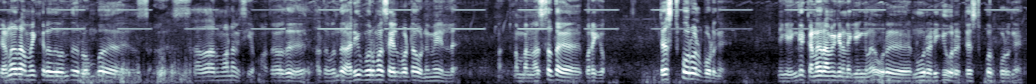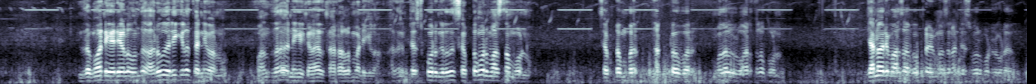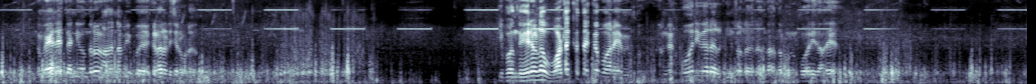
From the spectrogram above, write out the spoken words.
கிணறு அமைக்கிறது வந்து ரொம்ப சாதாரணமான விஷயம். அதாவது அதை வந்து அறிவுபூர்வமாக செயல்பட்டால் ஒன்றுமே இல்லை. நம்ம நஷ்டத்தை குறைக்கும். டெஸ்ட் போர்வெல் போடுங்க. நீங்கள் எங்கே கிணறு அமைக்க நினைக்கிங்களோ ஒரு நூறு அடிக்கு ஒரு டெஸ்ட் போர் போடுங்க. இந்த மாதிரி ஏரியாவில் வந்து அறுபது அடிக்கில் தண்ணி வரணும். வந்தால் நீங்கள் கிணறு தாராளமாக அடிக்கலாம். அதுவும் டெஸ்ட் போருங்கிறது செப்டம்பர் மாதம் தான் போடணும். செப்டம்பர் அக்டோபர் முதல் வாரத்தில் போடணும். ஜனவரி மாதம் பிப்ரவரி மாதம்லாம் டெஸ்ட் போர் போட்டுடக்கூடாது மேலே தண்ணி வந்துடும் அதை நம்பி இப்போ கிணறு அடிச்சிடக்கூடாது. இப்போ இந்த ஏரியாவில் வடக்கு தெற்க பாறை அமைப்பு அங்கே கோரி வேறு இருக்குன்னு சொல்கிறாரு. அந்த அந்த பக்கம் கோரி தான்.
